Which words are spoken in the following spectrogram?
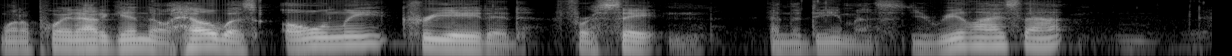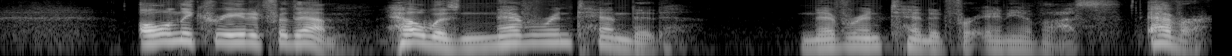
I want to point out again, though, hell was only created for Satan and the demons. You realize that? Only created for them. Hell was never intended, never intended for any of us, ever.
